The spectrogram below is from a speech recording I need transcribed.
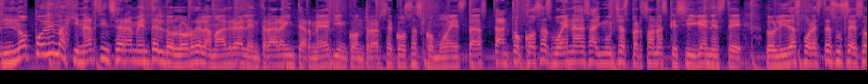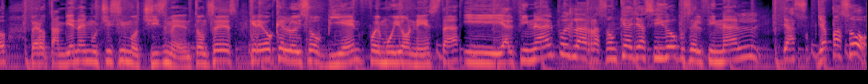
No puedo imaginar sinceramente el dolor de la madre al entrar a internet y encontrarse cosas como estas. Tanto cosas buenas, hay muchas personas que siguen este, dolidas por este suceso, pero también hay muchísimo chisme. Entonces creo que lo hizo bien, fue muy honesta y al final pues la razón que haya sido, pues el final ya, ya pasó.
